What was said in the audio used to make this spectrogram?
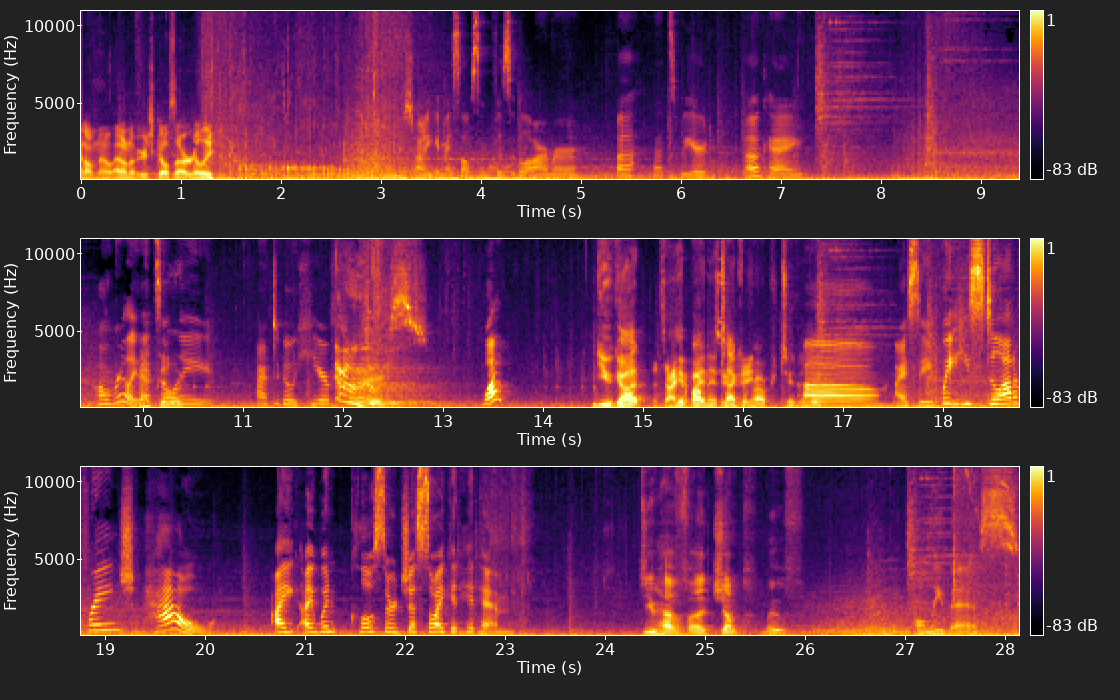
don't know. I don't know what your skills are really. I'm just trying to give myself some physical armor. Uh, that's weird. Okay. Oh, really? That's feel like- only. I have to go here first. what? You got Attack hit by an attack of opportunity. opportunity. Oh, I see. Wait, he's still out of range? How? I I went closer just so I could hit him. Do you have a jump move? Only this.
